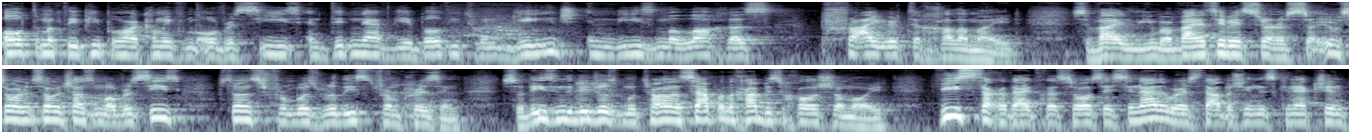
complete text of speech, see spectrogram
Ultimately, people who are coming from overseas and didn't have the ability to engage in these malachas prior to Chalamayid. So, someone, someone travels from overseas, someone from, was released from prison. So these individuals, Mutar Sapar Lechabis Chol Shamoid. So now that we're establishing this connection,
